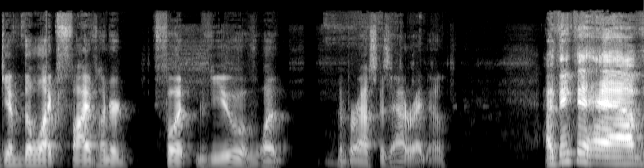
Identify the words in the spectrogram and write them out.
give the like 500 foot view of what Nebraska's at right now. I think they have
